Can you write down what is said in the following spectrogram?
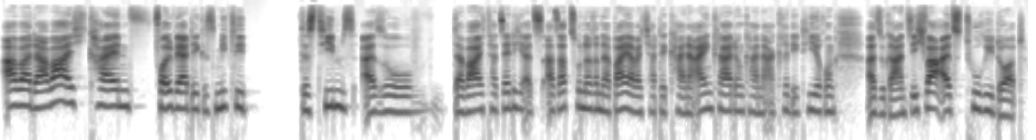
aber da war ich kein vollwertiges Mitglied des Teams. Also da war ich tatsächlich als Ersatzturnerin dabei, aber ich hatte keine Einkleidung, keine Akkreditierung, also gar nichts. Ich war als Touri dort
